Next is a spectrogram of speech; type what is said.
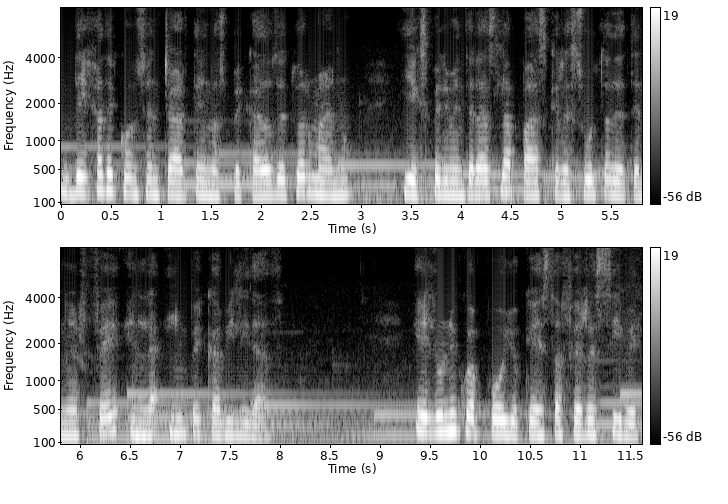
deja de concentrarte en los pecados de tu hermano y experimentarás la paz que resulta de tener fe en la impecabilidad. El único apoyo que esta fe recibe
